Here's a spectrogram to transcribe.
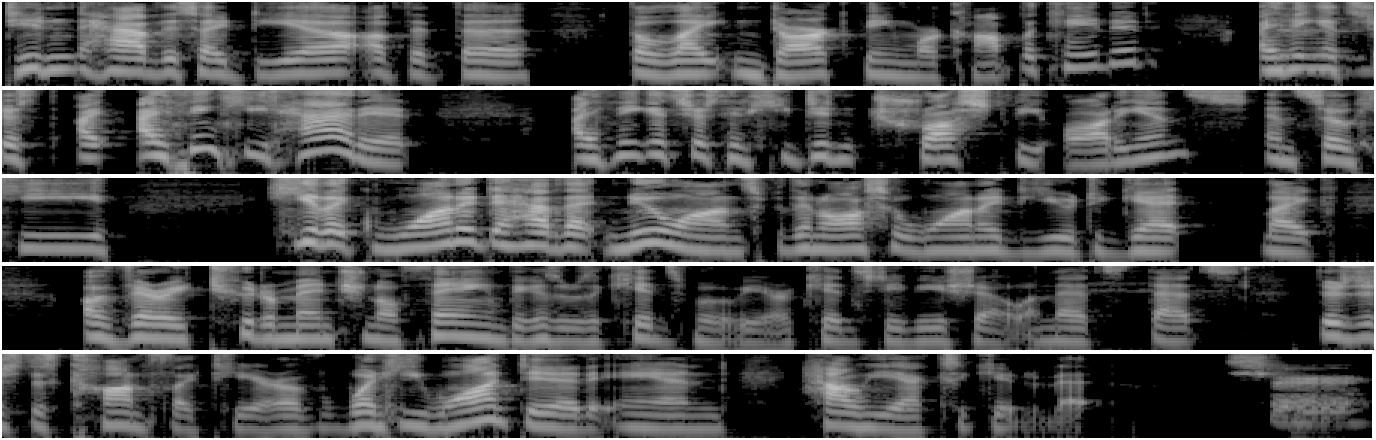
didn't have this idea of that the the light and dark being more complicated. I think it's just I, I think he had it. I think it's just that he didn't trust the audience, and so he he like wanted to have that nuance, but then also wanted you to get like a very two dimensional thing because it was a kids movie or a kids TV show, and that's that's there's just this conflict here of what he wanted and how he executed it. Sure.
